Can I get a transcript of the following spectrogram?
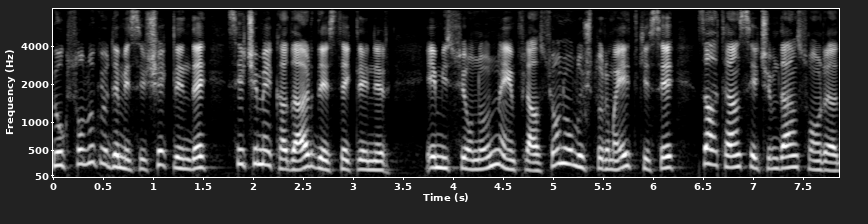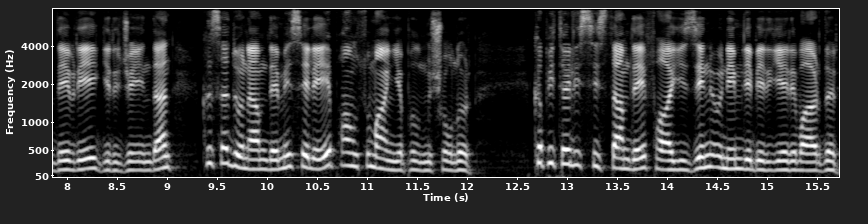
yoksulluk ödemesi şeklinde seçime kadar desteklenir. Emisyonun enflasyon oluşturma etkisi zaten seçimden sonra devreye gireceğinden kısa dönemde meseleye pansuman yapılmış olur. Kapitalist sistemde faizin önemli bir yeri vardır.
